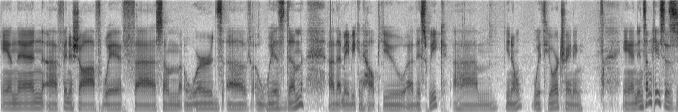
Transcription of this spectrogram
and then uh, finish off with uh, some words of wisdom uh, that maybe can help you uh, this week, um, you know, with your training. And in some cases,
